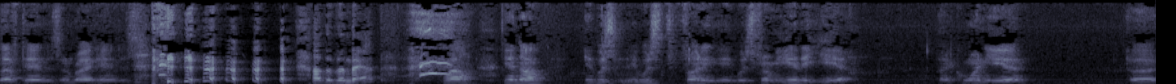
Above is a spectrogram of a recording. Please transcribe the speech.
Left-handers and right-handers. Other than that? Well, you know, it was it was funny. It was from year to year. Like one year, uh,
